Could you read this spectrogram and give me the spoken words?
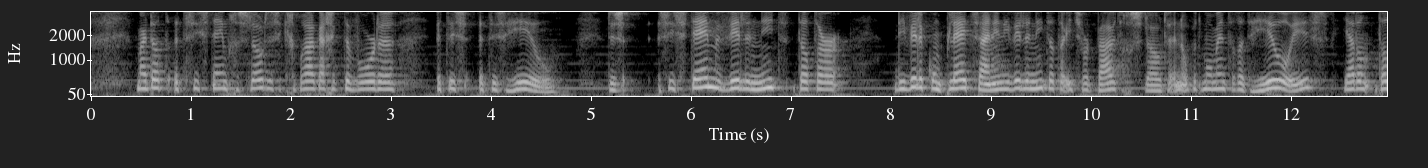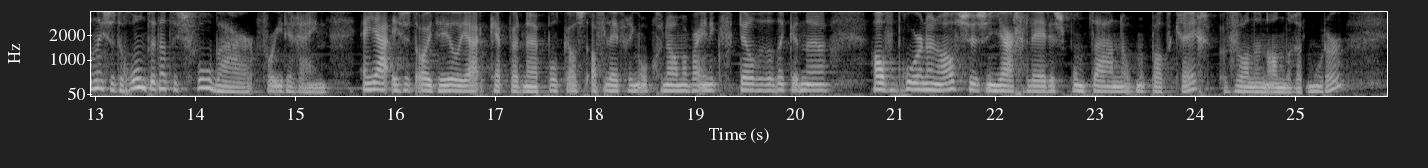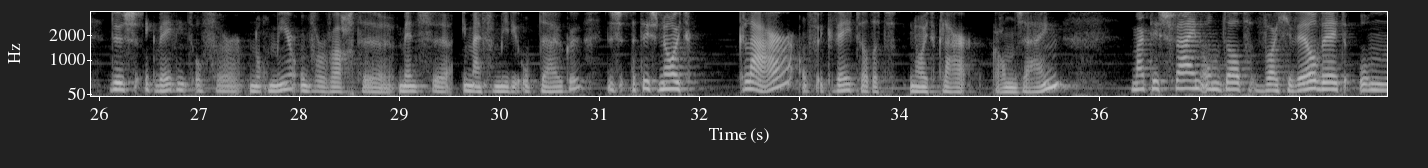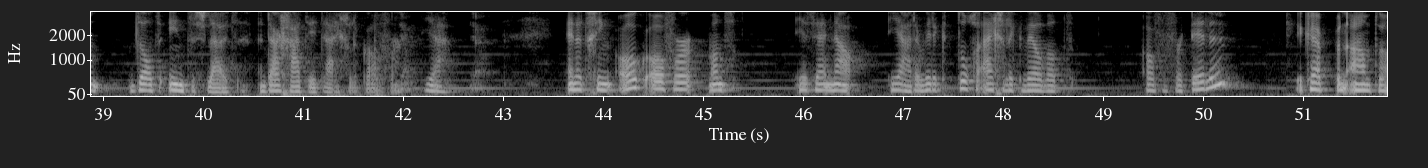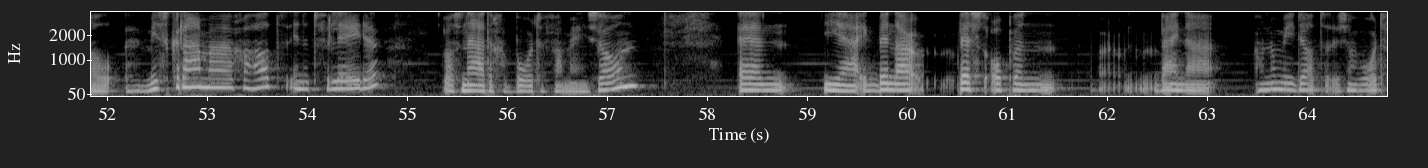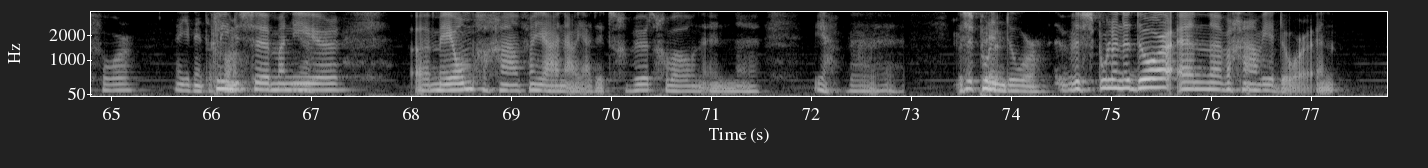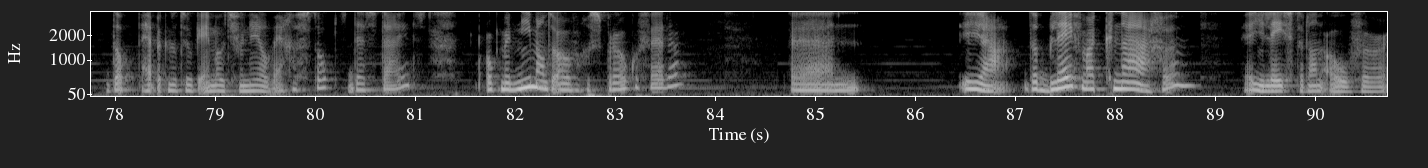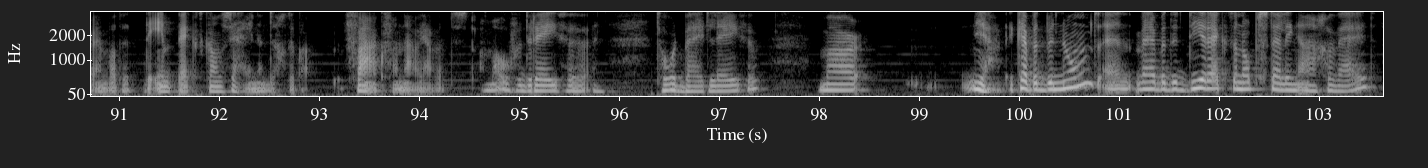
Maar dat het systeem gesloten is, ik gebruik eigenlijk de woorden: het is, het is heel. Dus systemen willen niet dat er. Die willen compleet zijn en die willen niet dat er iets wordt buitengesloten. En op het moment dat het heel is, ja, dan, dan is het rond en dat is voelbaar voor iedereen. En ja, is het ooit heel? Ja, ik heb een podcastaflevering opgenomen waarin ik vertelde dat ik een uh, halve broer en een halfzus een jaar geleden spontaan op mijn pad kreeg van een andere moeder. Dus ik weet niet of er nog meer onverwachte mensen in mijn familie opduiken. Dus het is nooit klaar, of ik weet dat het nooit klaar kan zijn. Maar het is fijn om dat wat je wel weet, om dat in te sluiten. En daar gaat dit eigenlijk over. Ja. ja. En het ging ook over, want je zei, nou ja, daar wil ik toch eigenlijk wel wat over vertellen. Ik heb een aantal eh, miskramen gehad in het verleden was na de geboorte van mijn zoon. En ja, ik ben daar best op een bijna, hoe noem je dat? Is een woord voor. je bent er klinische manier uh, mee omgegaan. Van ja, nou ja, dit gebeurt gewoon. En uh, ja, we, we spoelen door. We spoelen het door en uh, we gaan weer door. En dat heb ik natuurlijk emotioneel weggestopt destijds. Ook met niemand over gesproken verder. En ja, dat bleef maar knagen. Je leest er dan over en wat het, de impact kan zijn. En dacht ik vaak van, nou ja, wat is allemaal overdreven en het hoort bij het leven. Maar ja, ik heb het benoemd en we hebben er direct een opstelling aan gewijd.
